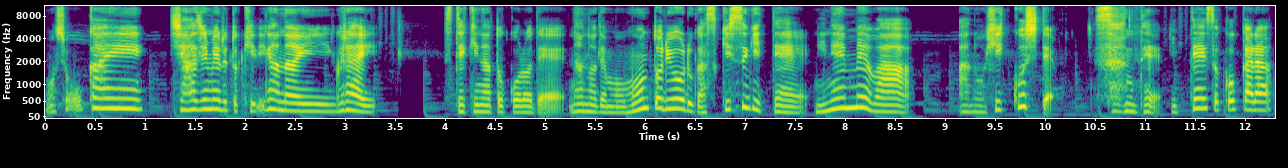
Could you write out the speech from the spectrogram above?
もう紹介し始めるとキリがないぐらい素敵なところでなのでもうモントリオールが好きすぎて2年目はあの引っ越して住んでいてそこから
